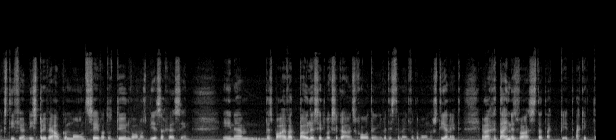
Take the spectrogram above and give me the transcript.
Ek stuur vir jou nuusbriewe elke maand, sê wat ons doen, waar ons besig is en En ehm um, dis baie wat Paulus het ook sulke ouens gehad in die Nuwe Testament wat hom ondersteun het. En my getuienis was dat ek het ek het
